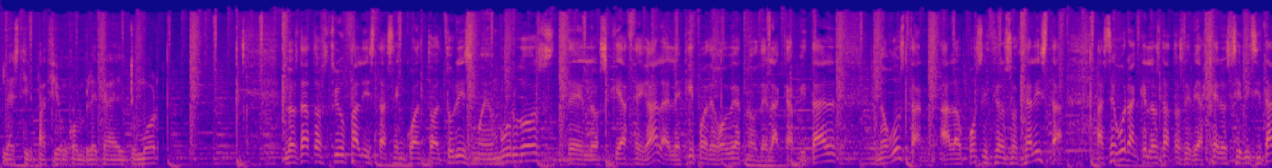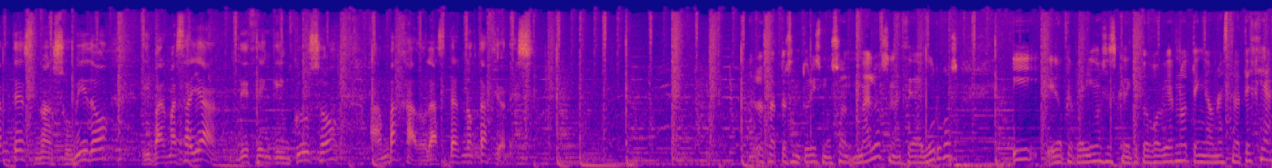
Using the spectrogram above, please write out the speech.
la extirpación completa del tumor. Los datos triunfalistas en cuanto al turismo en Burgos, de los que hace gala el equipo de gobierno de la capital, no gustan a la oposición socialista. Aseguran que los datos de viajeros y visitantes no han subido y van más allá. Dicen que incluso han bajado las pernoctaciones. Los datos en turismo son malos en la ciudad de Burgos y lo que pedimos es que el equipo de gobierno tenga una estrategia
